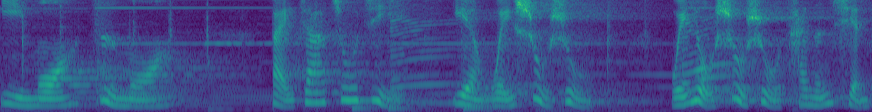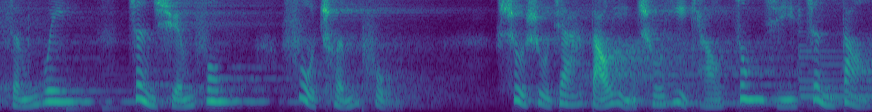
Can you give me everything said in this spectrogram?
以魔自魔，百家诸技，远为术数。唯有术数才能显神威，正玄风，复淳朴。术数家导引出一条终极正道，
